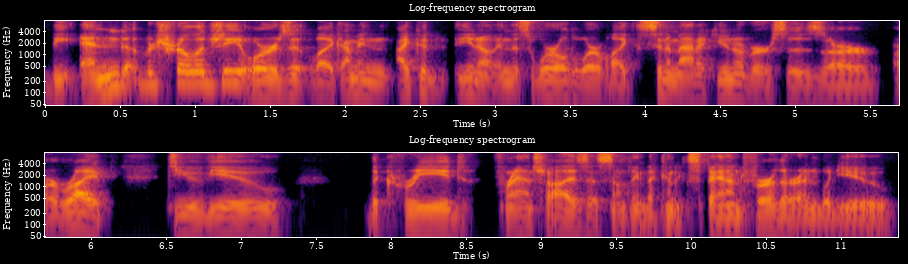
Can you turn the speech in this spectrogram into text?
the end of a trilogy or is it like i mean i could you know in this world where like cinematic universes are are ripe do you view the creed franchise as something that can expand further and would you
